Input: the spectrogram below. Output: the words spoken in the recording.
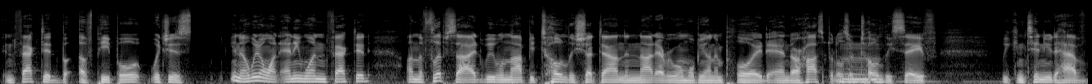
infected of people, which is, you know, we don't want anyone infected. On the flip side, we will not be totally shut down, and not everyone will be unemployed, and our hospitals are totally safe. We continue to have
